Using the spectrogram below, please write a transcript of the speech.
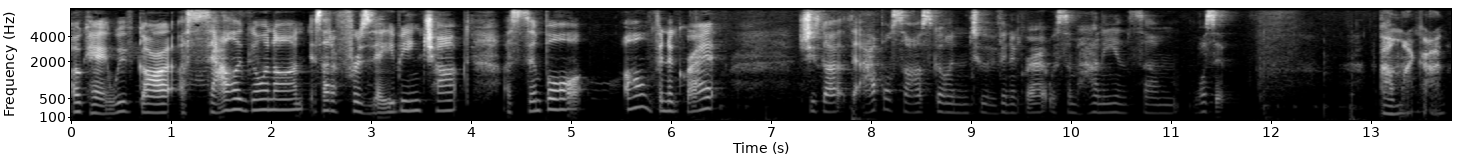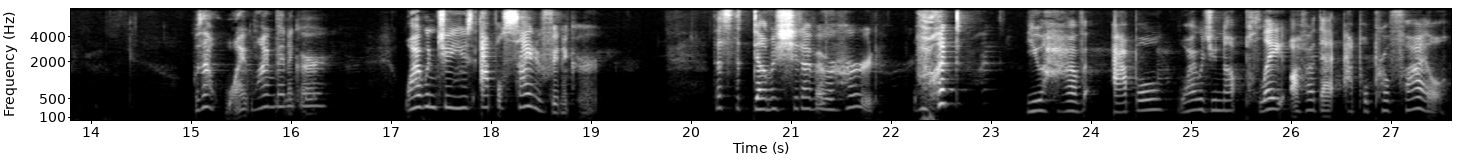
Okay, we've got a salad going on. Is that a frisee being chopped? A simple, oh, vinaigrette She's got the applesauce going into a vinaigrette with some honey and some, was it? Oh my God. Was that white wine vinegar? Why wouldn't you use apple cider vinegar? That's the dumbest shit I've ever heard. What? You have apple. Why would you not play off of that apple profile?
